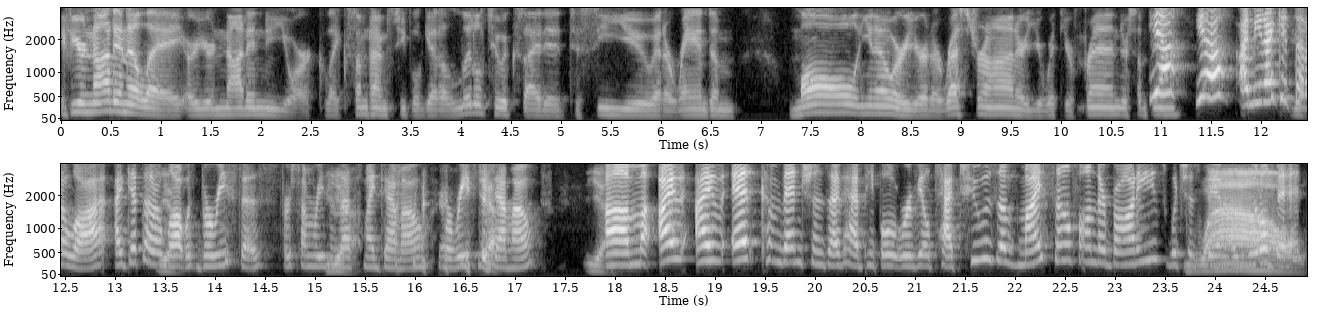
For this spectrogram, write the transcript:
if you're not in LA or you're not in New York like sometimes people get a little too excited to see you at a random mall you know or you're at a restaurant or you're with your friend or something Yeah, yeah. I mean, I get that a lot. I get that a Yeah. lot with baristas. For some reason, Yeah. that's my demo, barista Yeah. demo. Yeah Um, I, I've at conventions, I've had people reveal tattoos of myself on their bodies, which has been a little bit,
